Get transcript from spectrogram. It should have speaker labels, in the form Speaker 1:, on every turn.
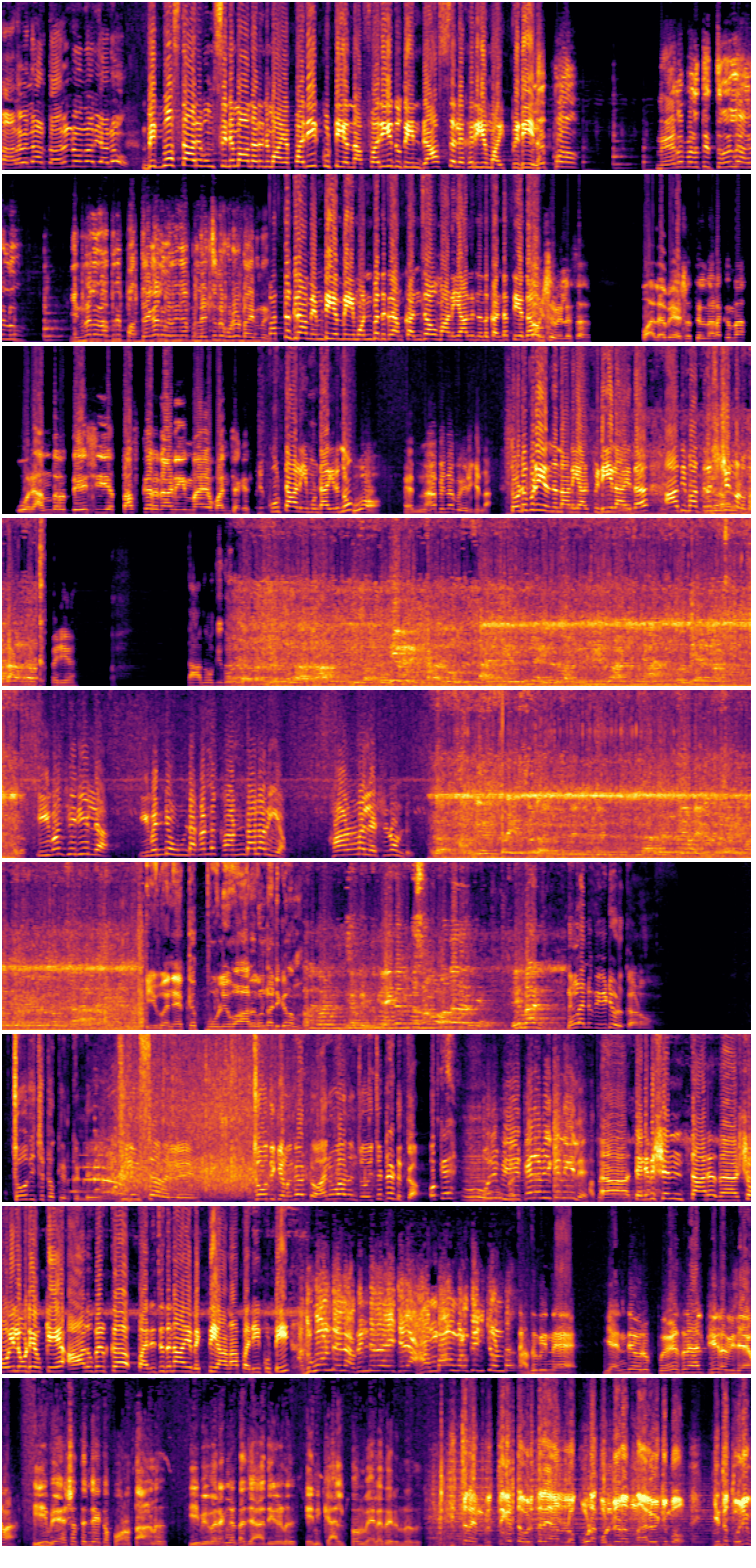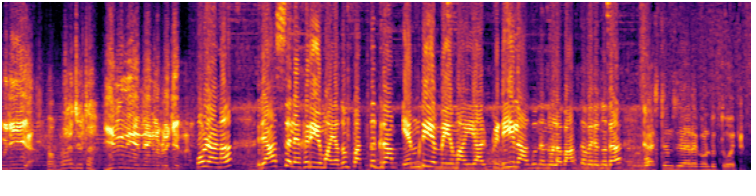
Speaker 1: നാളെ വല്ല ഹർത്താലുണ്ടോന്ന് അറിയാലോ
Speaker 2: ബിഗ് ബോസ് താരവും സിനിമാ നടനുമായ പരീക്കുട്ടി എന്ന ഫരീദുദ്ദീൻ രാസലഹരിയുമായി പിടിയിൽ
Speaker 3: നേരം വെളുത്ത് ഇത്രയല്ലായുള്ളൂ ഇന്നലെ രാത്രി പത്തേകാൽ വരെ ഞാൻ പിള്ളേച്ചന്റെ കൂടെ ഉണ്ടായിരുന്നു.
Speaker 2: പത്ത് ഗ്രാം എം ഡി എം എയും ഒൻപത് ഗ്രാം കഞ്ചാവുമാണ് ഇയാളിൽ നിന്ന് കണ്ടെത്തിയത്.
Speaker 4: സംശയമില്ല സാർ. പല വേഷത്തിൽ നടക്കുന്ന ഒരു അന്തർദേശീയ തസ്കരനാണ് ഈ നയ വഞ്ചകൻ.
Speaker 2: ഒരു കൂട്ടാളിയും ഉണ്ടായിരുന്നു.
Speaker 5: ഓ എന്നാ പിന്നെ പേടിക്കണ്ട.
Speaker 2: തൊടുപുഴയിൽ നിന്നാണ് ഇയാൾ പിടിയിലായത്. ആദ്യം ആ ദൃശ്യങ്ങളൊന്ന്
Speaker 6: ദാ നോക്കിക്കോളൂ.
Speaker 7: ഇവൻ ശരിയല്ല. ഇവന്റെ ഉണ്ടകണ്ണ് കണ്ടാലറിയാം. കള്ള ലക്ഷണമുണ്ട്.
Speaker 8: ഇവനെയൊക്കെ പുളിവാറ് കൊണ്ട് അടിക്കണം
Speaker 1: നിങ്ങൾ എന്റെ വീഡിയോ എടുക്കാണോ? ചോദിച്ചിട്ടൊക്കെ എടുക്കണ്ടേ? ഫിലിം സ്റ്റാർ അല്ലേ ചോദിക്കണം കേട്ടോ അനുവാദം ചോദിച്ചിട്ട് എടുക്കാം ഓക്കെ?
Speaker 2: ടെലിവിഷൻ താര ഷോയിലൂടെയൊക്കെ ആളുകൾക്ക് പരിചിതനായ വ്യക്തിയാണ് പരീക്കുട്ടി.
Speaker 5: അതുകൊണ്ടല്ല അതിന്റേതായ ചില അഹംഭാവങ്ങളൊക്കെ എനിക്കുണ്ട്.
Speaker 4: അത് പിന്നെ എന്റെ ഒരു പേഴ്സണാലിറ്റിയുടെ വിജയമാണ്
Speaker 9: ഈ വേഷത്തിന്റെ ഒക്കെ പുറത്താണ് ഈ വിവരം കെട്ട ജാതികൾ എനിക്ക് അല്പം വില തരുന്നത്.
Speaker 10: ഇത്രയും വൃത്തികെട്ട ഒരുത്തനെയാണല്ലോ കൂടെ കൊണ്ടിടുന്ന ആലോചിക്കുമ്പോ എന്റെ തൊലി ഉരിയുക. ഇനി നീ എന്നെ അങ്ങനെ വിളിക്കരുത്.
Speaker 2: അപ്പോഴാണ് രാസലഹരിയുമായി അതും പത്ത് ഗ്രാം എം ഡി എം എയുമായി ഇയാൾ പിടിയിലാകുന്നെന്നുള്ള വാർത്ത വരുന്നത്.
Speaker 11: കസ്റ്റംസുകാരെ കൊണ്ട് തോറ്റു.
